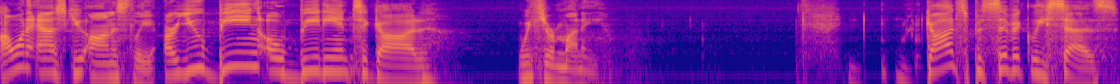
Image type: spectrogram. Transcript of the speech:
I want to ask you honestly are you being obedient to God with your money? God specifically says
